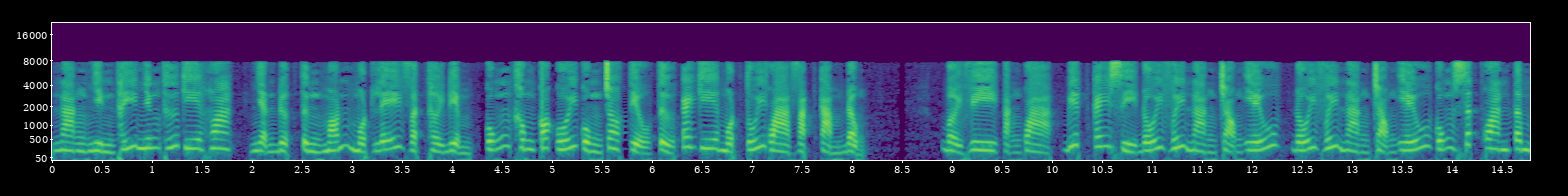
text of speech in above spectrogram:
Nàng nhìn thấy những thứ kia hoa, nhận được từng món một lễ vật thời điểm, cũng không có cuối cùng cho tiểu tử cái kia một túi quà vặt cảm động. Bởi vì tặng quà, biết cái gì đối với nàng trọng yếu, đối với nàng trọng yếu cũng rất quan tâm.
